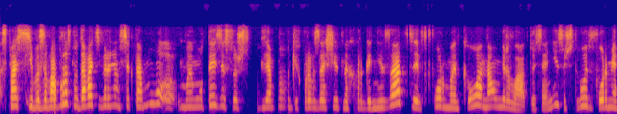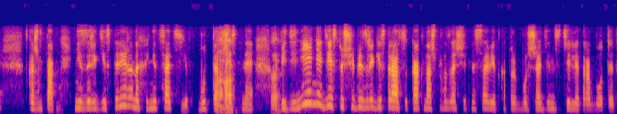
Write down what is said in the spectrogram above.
Спасибо за вопрос. Но ну, давайте вернемся к тому э, моему тезису, что для многих правозащитных организаций форма НКО, она умерла. То есть они существуют в форме, скажем так, незарегистрированных инициатив, будь то ага, общественные да. объединения, действующие без регистрации, как наш правозащитный совет, который больше 11 лет работает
